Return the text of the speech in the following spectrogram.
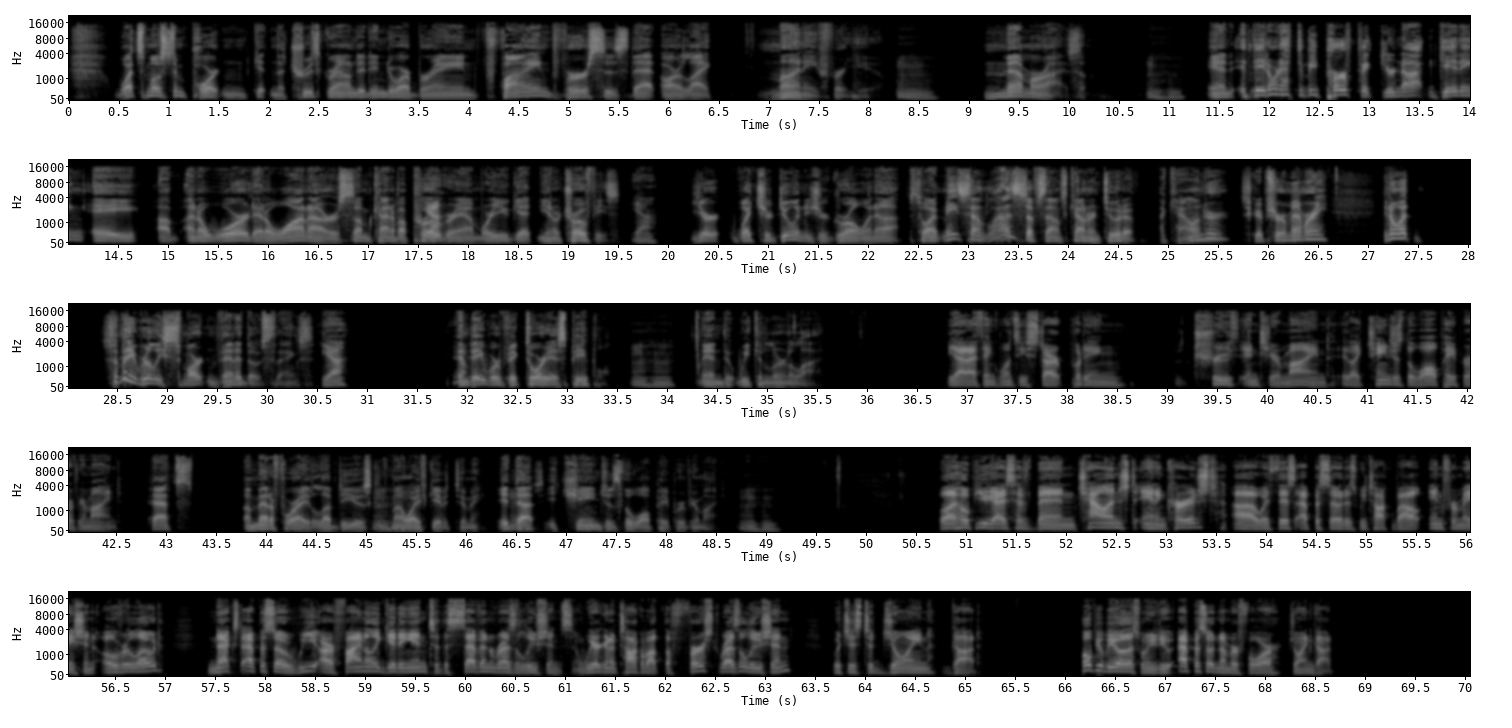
what's most important, getting the truth grounded into our brain, find verses that are like money for you, Mm. memorize them. hmm And if they don't have to be perfect, you're not getting a, a an award at Awana or some kind of a program where you get, you know, trophies. Yeah. You're what you're doing is you're growing up. So it may sound a lot of stuff sounds counterintuitive. A calendar, scripture memory. You know what? Somebody really smart invented those things, Yeah. and they were victorious people, hmm and we can learn a lot. Yeah, and I think once you start putting truth into your mind, it like changes the wallpaper of your mind. That's a metaphor I love to use because my Mhm. wife gave it to me. It Mm. does. It changes the wallpaper of your mind. Mm-hmm. Well, I hope you guys have been challenged and encouraged uh, with this episode as we talk about information overload. Next episode, we are finally getting into the seven resolutions, and we are going to talk about the first resolution, which is to join God. Hope you'll be with us when we do episode number four Join God.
